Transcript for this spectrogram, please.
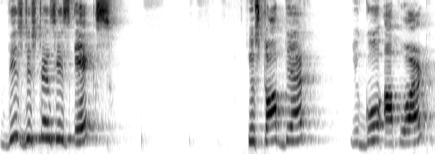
this distance is x, you stop there, you go upward,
